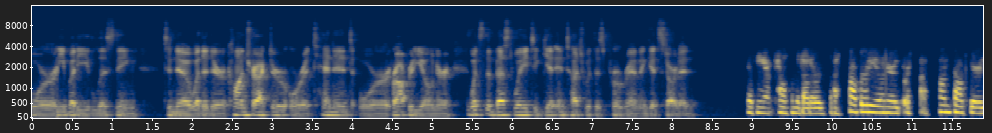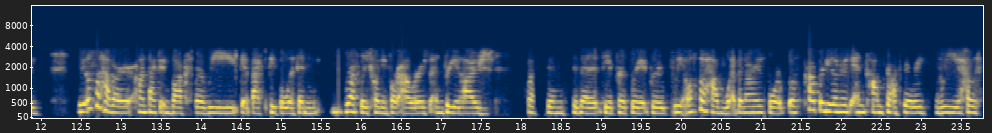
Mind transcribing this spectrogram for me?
For anybody listening, to know whether they're a contractor or a tenant or property owner, what's the best way to get in touch with this program and get started? Checking out calsoma.org slash property owners or slash contractors. We also have our contact inbox where we get back to people within roughly 24 hours and triage questions to the, the appropriate group. We also have webinars for both property owners and contractors. We host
